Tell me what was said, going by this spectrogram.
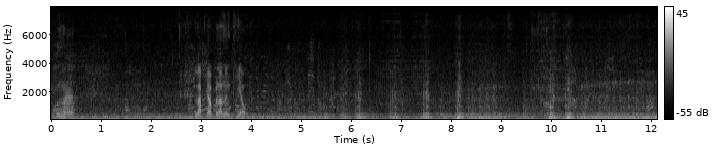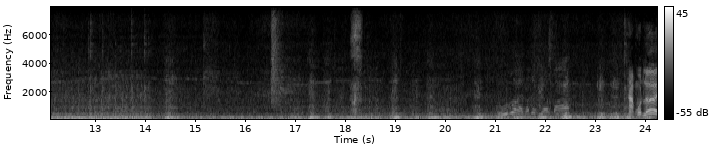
ถเพิ่งมา รับจอบไปแล้วหนึ่งเที่ยวดูด้วยเขาจะเกี่ยวปลาหักหมดเลย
